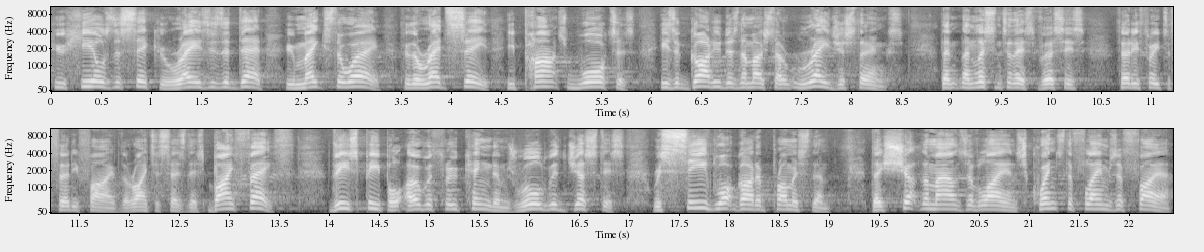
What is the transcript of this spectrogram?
who heals the sick, who raises the dead, who makes the way through the Red Sea. He parts waters. He's a God who does the most outrageous things. Then, then listen to this verses 33 to 35. The writer says this By faith, these people overthrew kingdoms, ruled with justice, received what God had promised them. They shut the mouths of lions, quenched the flames of fire,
